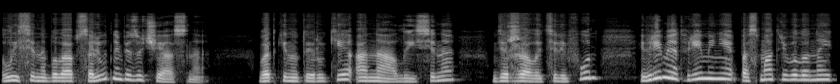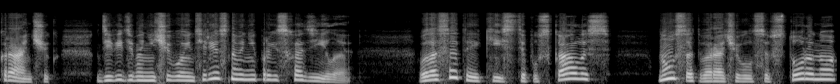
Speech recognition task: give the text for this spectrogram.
Лысина была абсолютно безучастна. В откинутой руке она, лысина, держала телефон и время от времени посматривала на экранчик, где, видимо, ничего интересного не происходило. Волосатая кисть опускалась, нос отворачивался в сторону,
